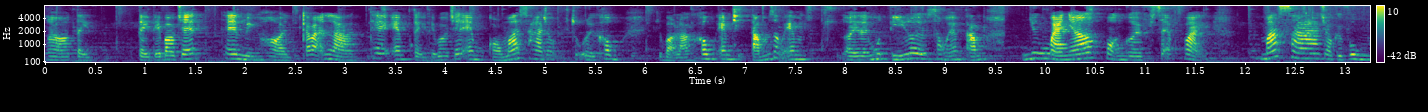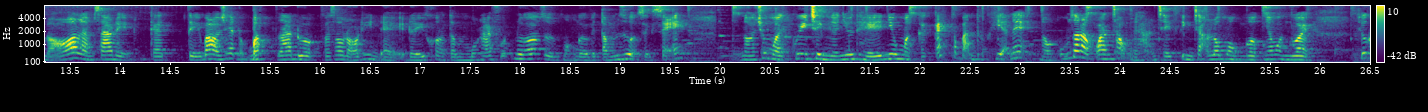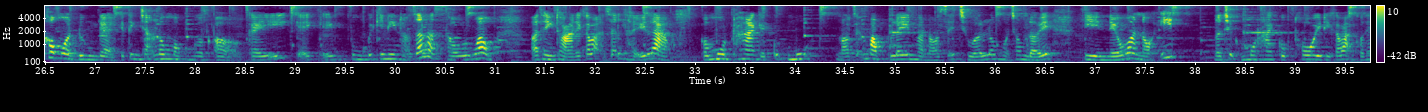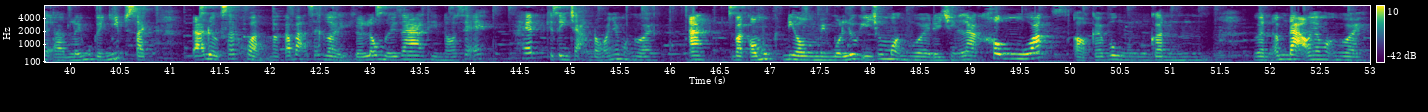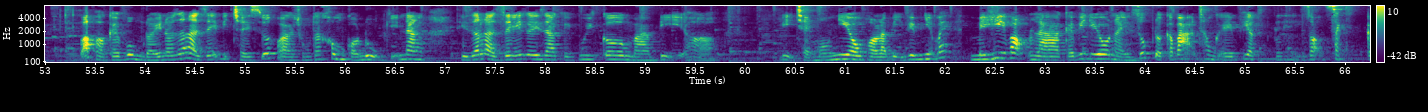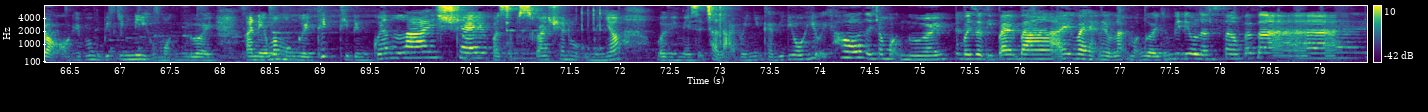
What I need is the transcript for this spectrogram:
uh, tẩy tẩy tế bào chết. Thế mình hỏi các bạn là, thế em tẩy tế bào chết em có massage cho chỗ đấy không? Thì bảo là, không, em chỉ tắm xong em lấy lấy một tí thôi, xong rồi em tắm. Nhưng mà nhá, mọi người sẽ phải massage cho cái vùng đó làm sao để cái tế bào chết nó bật ra được và sau đó thì để đấy khoảng tầm một hai phút nữa rồi mọi người phải tắm rửa sạch sẽ. Nói chung là quy trình là như thế, nhưng mà cái cách các bạn thực hiện ấy, nó cũng rất là quan trọng để hạn chế tình trạng lông mọc ngược nha mọi người chứ không mà đừng để cái tình trạng lông mọc ngược ở cái cái cái vùng bikini nó rất là xấu, đúng không? Và thỉnh thoảng thì các bạn sẽ thấy là có một, hai cái cục mụn nó sẽ mọc lên và nó sẽ chứa lông ở trong đấy. Thì nếu mà nó ít, nó chỉ có một, hai cục thôi thì các bạn có thể là lấy một cái nhíp sạch đã được sát khuẩn và các bạn sẽ gẩy cái lông đấy ra thì nó sẽ hết cái tình trạng đó nha mọi người. À và có một điều mình muốn lưu ý cho mọi người đấy chính là không wax ở cái vùng gần gần âm đạo nha mọi người. Wax ở cái vùng đấy nó rất là dễ bị cháy xước và chúng ta không có đủ kỹ năng thì rất là dễ gây ra cái nguy cơ mà bị uh, bị chảy máu nhiều hoặc là bị viêm nhiễm ấy. Mình hy vọng là cái video này giúp được các bạn trong cái việc dọn sạch cỏ cái vùng bikini của mọi người. Và nếu mà mọi người thích thì đừng quên like, share và subscribe channel của mình nhé bởi vì mình sẽ trở lại với những cái video hữu ích hơn dành cho mọi người. Bây giờ thì bye bye và hẹn gặp lại mọi người trong video lần sau. Bye bye!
